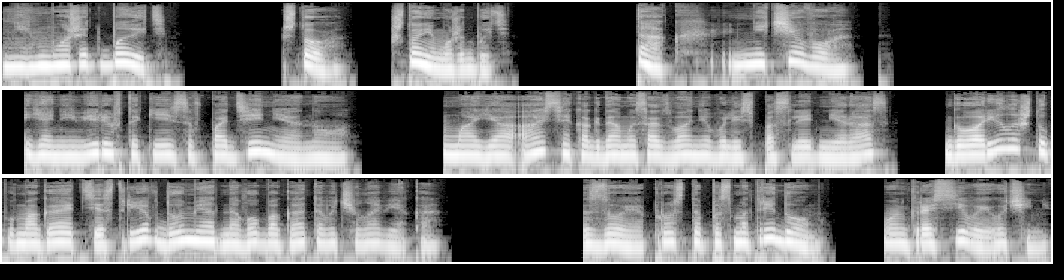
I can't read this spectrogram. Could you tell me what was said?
Не может быть. Что? Что не может быть? Так, ничего. Я не верю в такие совпадения, но... Моя Ася, когда мы созванивались в последний раз, говорила, что помогает сестре в доме одного богатого человека. «Зоя, просто посмотри дом. Он красивый очень.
